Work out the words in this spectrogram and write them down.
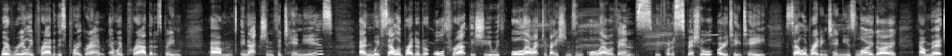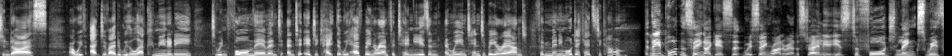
We're really proud of this program and we're proud that it's been um, in action for 10 years. And we've celebrated it all throughout this year with all our activations and all our events. We've got a special OTT celebrating 10 years logo, our merchandise. Uh, we've activated with all our community to inform them and to, and to educate that we have been around for 10 years and, and we intend to be around for many more decades to come. The important thing, I guess, that we're seeing right around Australia is to forge links with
